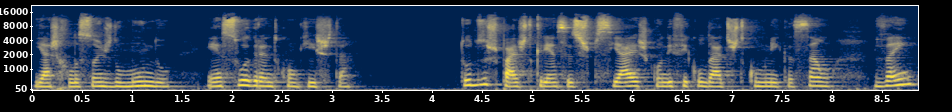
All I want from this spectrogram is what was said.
e às relações do mundo é a sua grande conquista. Todos os pais de crianças especiais com dificuldades de comunicação vêm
